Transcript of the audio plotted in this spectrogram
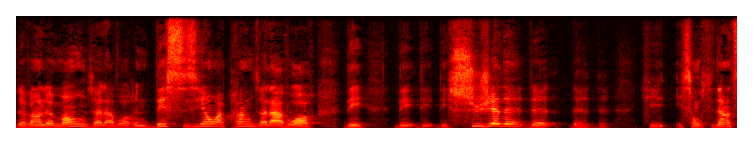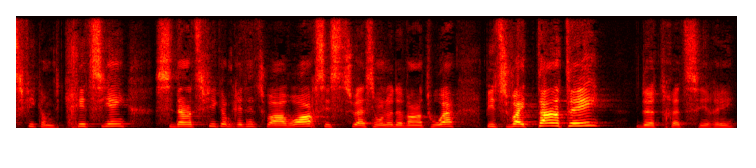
devant le monde, vous allez avoir une décision à prendre, vous allez avoir des, sujets qui sont identifiés comme chrétiens, s'identifier comme chrétiens, tu vas avoir ces situations-là devant toi, puis tu vas être tenté de te retirer,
